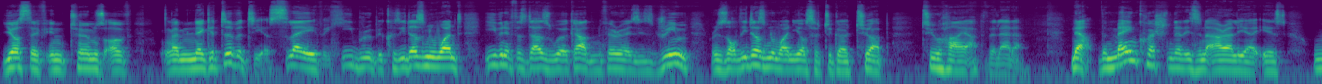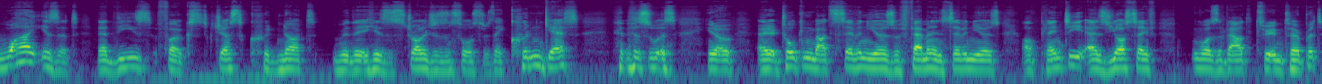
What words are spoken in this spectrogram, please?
Yosef in terms of um, negativity, a slave, a Hebrew, because he doesn't want, even if this does work out and Pharaoh has his dream resolved, he doesn't want Yosef to go too up, too high up the ladder. Now, the main question that is in our aliyah is why is it that these folks just could not, his astrologers and sorcerers, they couldn't guess this was, you know, uh, talking about seven years of famine and seven years of plenty, as Yosef was about to interpret.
